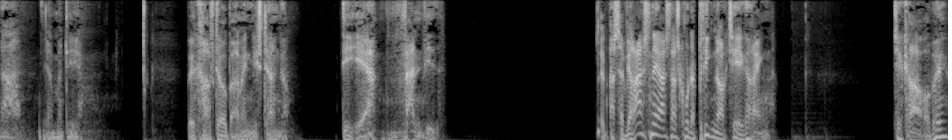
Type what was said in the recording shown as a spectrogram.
Nå, jamen det bekræfter jo bare min mistanke. Det er vanvid. Altså, vi resten af os, der skulle da pligt nok til ikke at ringe. Til Grav, ikke?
